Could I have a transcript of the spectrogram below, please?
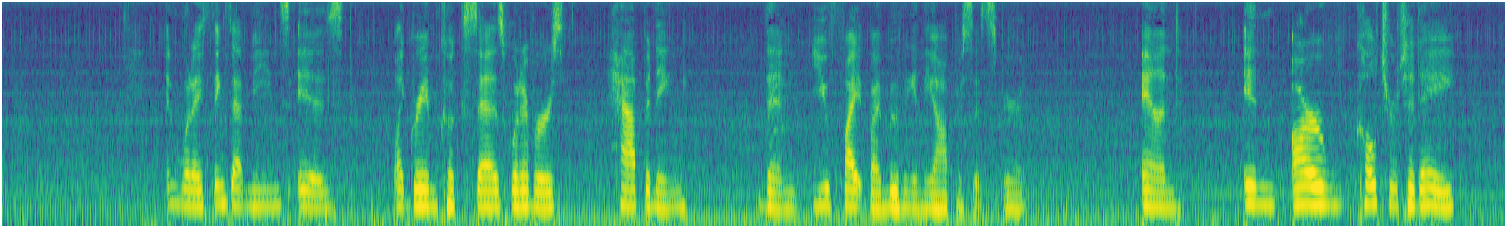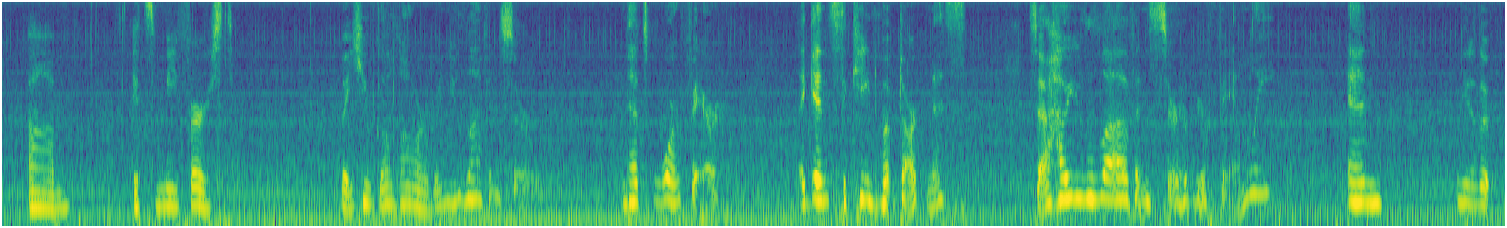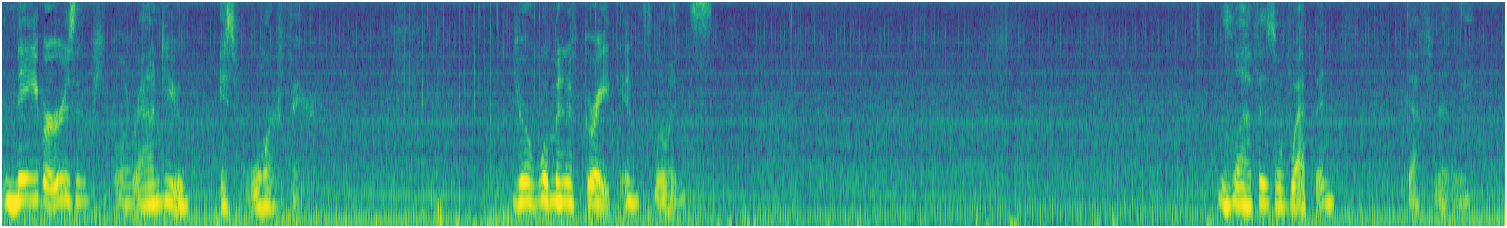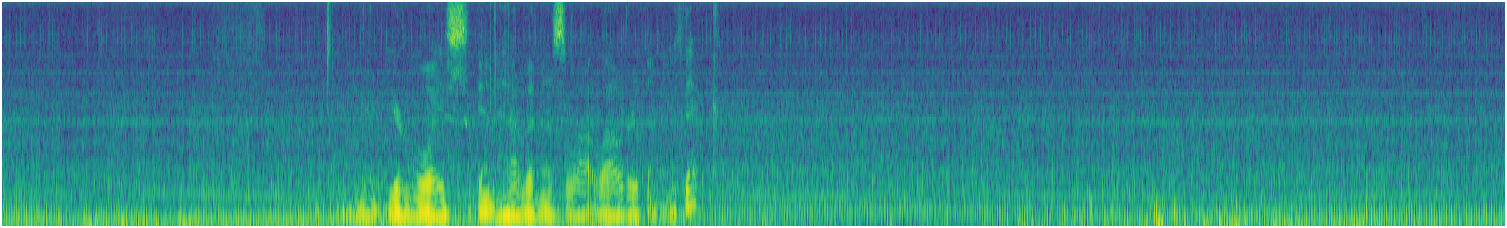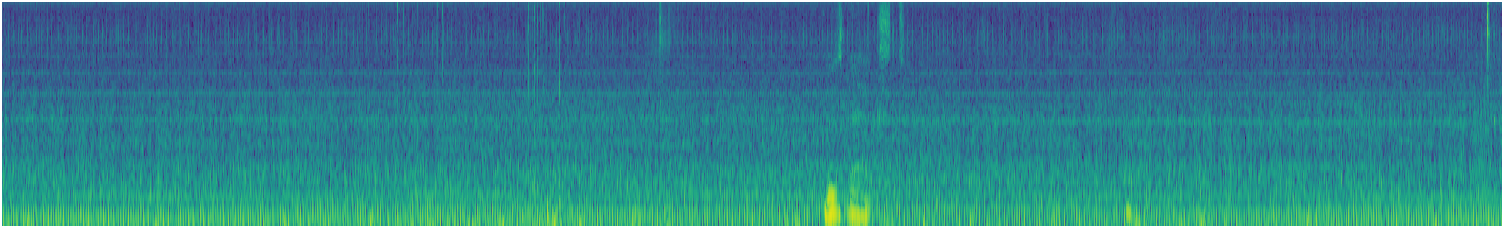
And what I think that means is, like Graham Cooke says, whatever's happening, then you fight by moving in the opposite spirit. And in our culture today, um, it's me first. But you go lower when you love and serve. That's warfare against the kingdom of darkness. So, how you love and serve your family and you know the neighbors and people around you is warfare. You're a woman of great influence. Love is a weapon, definitely. Your, your voice in heaven is a lot louder than you think. Who's next?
